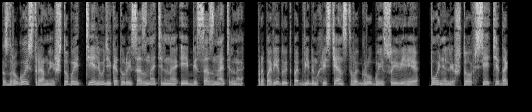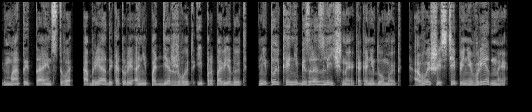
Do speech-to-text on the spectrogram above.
С другой стороны, чтобы те люди, которые сознательно и бессознательно проповедуют под видом христианства грубые суеверия, поняли, что все те догматы, таинства, обряды, которые они поддерживают и проповедуют, не только не безразличны, как они думают, а в высшей степени вредны,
